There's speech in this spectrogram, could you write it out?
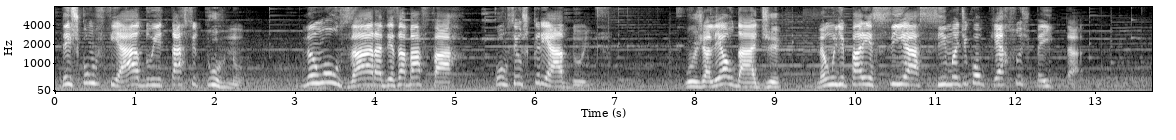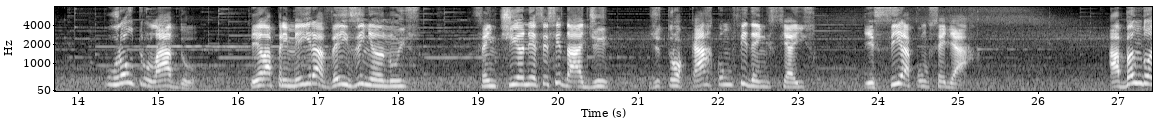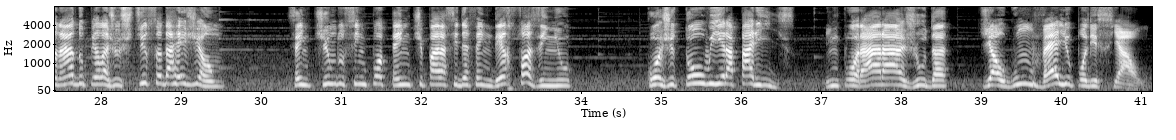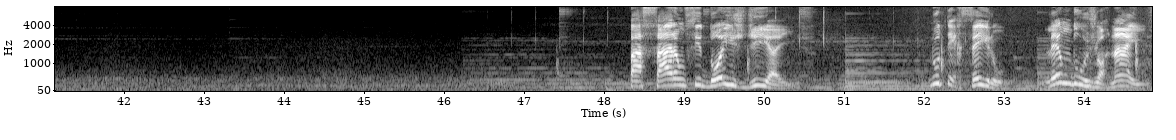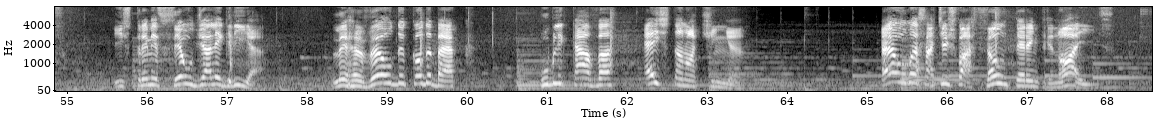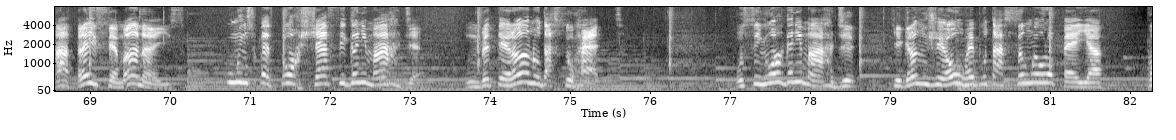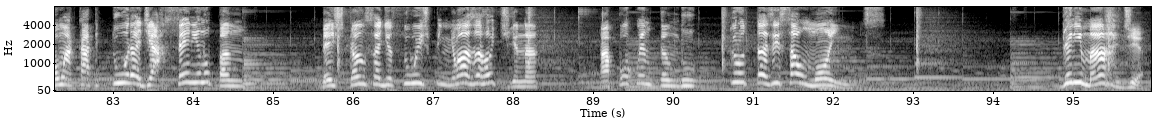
Desconfiado e taciturno, não ousara desabafar com seus criados, cuja lealdade não lhe parecia acima de qualquer suspeita. Por outro lado, pela primeira vez em anos, sentia necessidade de trocar confidências e se aconselhar abandonado pela justiça da região, sentindo-se impotente para se defender sozinho, cogitou ir a Paris implorar a ajuda de algum velho policial. Passaram-se dois dias. No terceiro, lendo os jornais, estremeceu de alegria. Le Réveil de Codebec publicava esta notinha. É uma satisfação ter entre nós, há três semanas, um inspetor-chefe Ganimard, um veterano da Surrette. O senhor Ganimard que granjeou reputação europeia com a captura de Arsène Lupin, descansa de sua espinhosa rotina, apoquentando trutas e salmões. Ganimard,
